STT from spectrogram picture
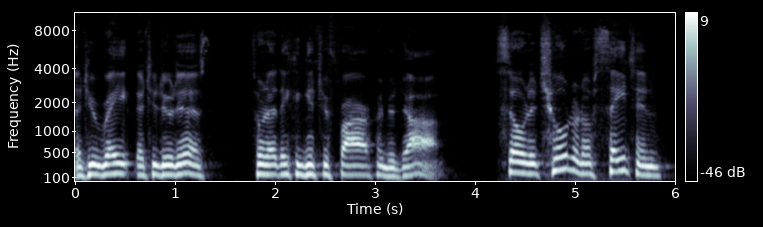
that you rape, that you do this, so that they can get you fired from your job. So the children of Satan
